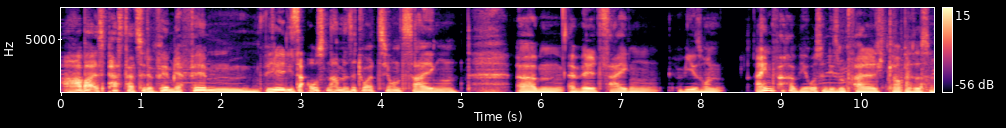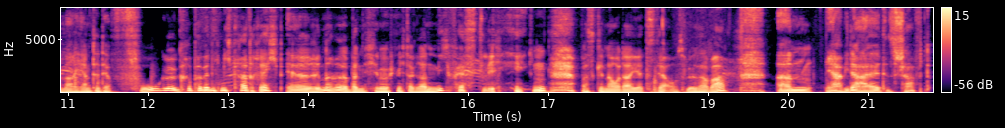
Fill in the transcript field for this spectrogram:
aber es passt halt zu dem Film. Der Film will diese Ausnahmesituation zeigen. Ähm, er will zeigen, wie so ein einfacher Virus in diesem Fall. Ich glaube, es ist eine Variante der Vogelgrippe, wenn ich mich gerade recht erinnere. Ich möchte mich da gerade nicht festlegen, was genau da jetzt der Auslöser war. Ähm, ja, wieder halt, es schafft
